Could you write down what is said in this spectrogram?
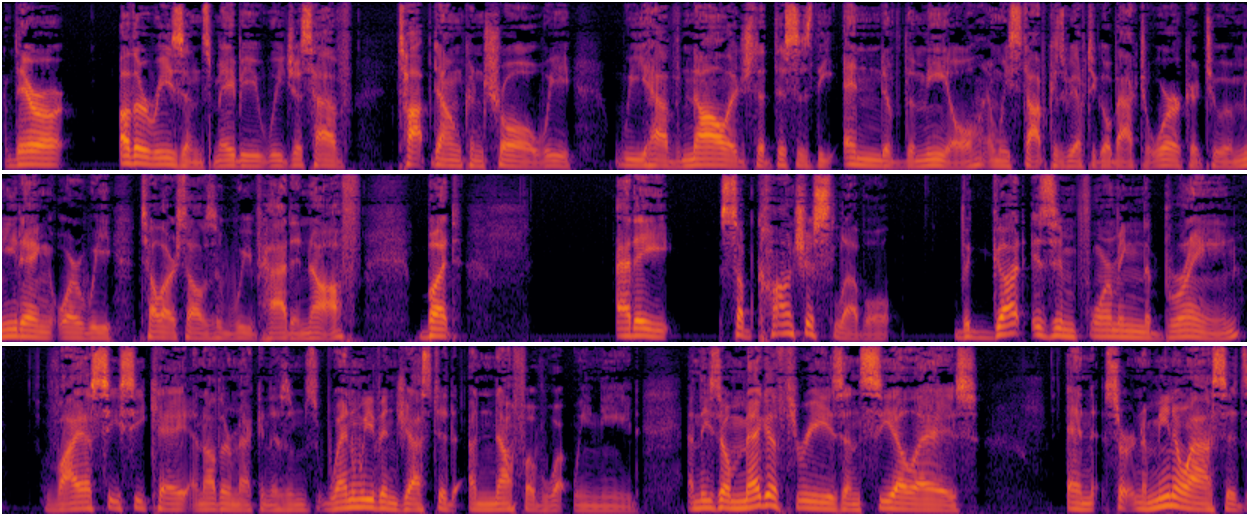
There are other reasons. Maybe we just have top down control. We we have knowledge that this is the end of the meal and we stop because we have to go back to work or to a meeting or we tell ourselves we've had enough. But at a subconscious level, the gut is informing the brain via CCK and other mechanisms when we've ingested enough of what we need. And these omega 3s and CLAs and certain amino acids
